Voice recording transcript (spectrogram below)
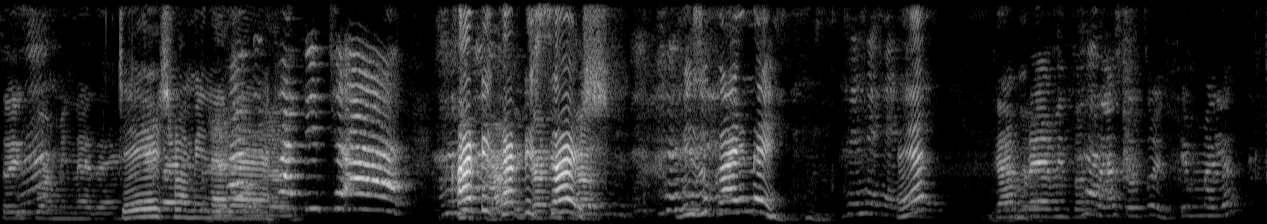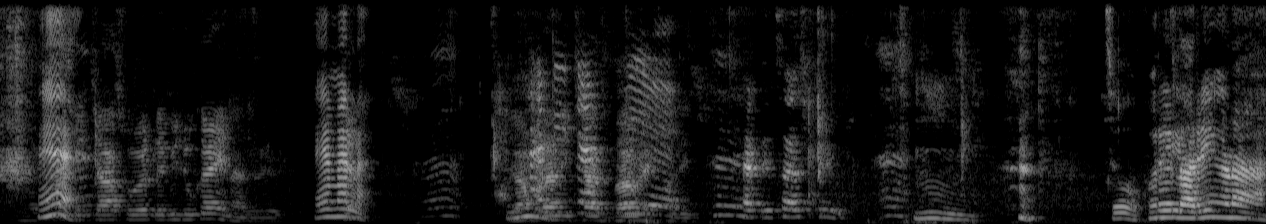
જય સ્વામિનારાયણ. જય સ્વામિનારાયણ. ખાટી ખાટી સાસ બીજું કાંઈ નહીં. હે? ગામડે આવીને તો સાસ જ. કેમ મેલા? હે? છાસ હોય એટલે બીજું કાંઈ ના જોઈએ. હે મેલા? ગામડાની છાસ ભાવે ખરી. ખાટી સાસ જો ભરેલા રીંગણા.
